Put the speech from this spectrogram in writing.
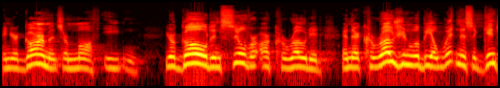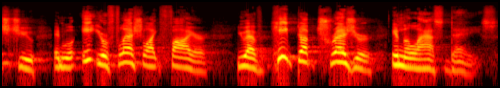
and your garments are moth eaten. Your gold and silver are corroded, and their corrosion will be a witness against you and will eat your flesh like fire. You have heaped up treasure in the last days.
